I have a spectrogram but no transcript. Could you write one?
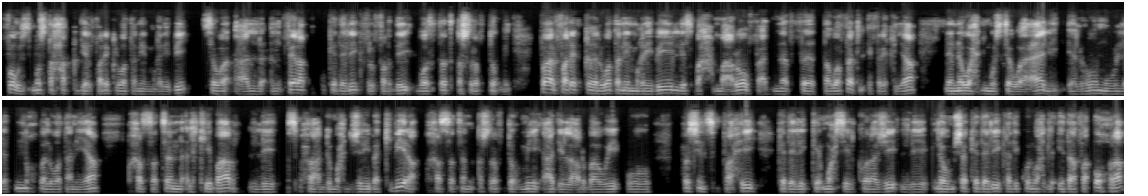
فوز مستحق ديال الفريق الوطني المغربي سواء على الفرق. وكذلك في الفردي بواسطه أشرف الدغمي فالفريق الوطني المغربي اللي أصبح معروف عندنا في الطوافات الإفريقية لأنه واحد المستوى عالي ديالهم ولات النخبة الوطنية خاصة الكبار اللي أصبحوا عندهم واحد التجربة كبيرة خاصة أشرف الدغمي عادل العرباوي و حسين صباحي. كذلك محسن الكراجي اللي لو مشى كذلك غادي يكون واحد الإضافة أخرى.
